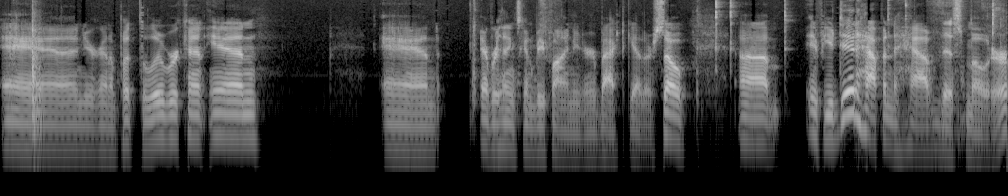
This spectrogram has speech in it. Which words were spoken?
And you're going to put the lubricant in and everything's going to be fine and you're back together. So um, if you did happen to have this motor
